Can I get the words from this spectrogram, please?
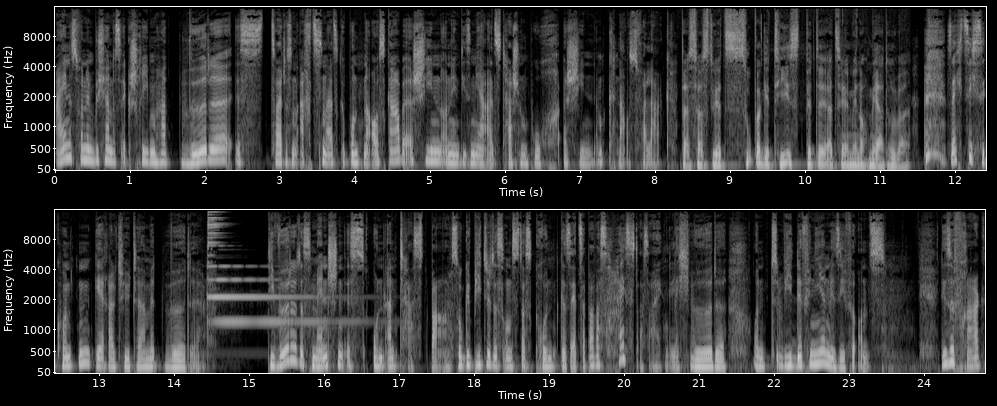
Eines von den Büchern, das er geschrieben hat, Würde, ist 2018 als gebundene Ausgabe erschienen und in diesem Jahr als Taschenbuch erschienen im Knaus Verlag. Das hast du jetzt super geteased. Bitte erzähl mir noch mehr drüber. 60 Sekunden Gerald Hüther mit Würde. Die Würde des Menschen ist unantastbar. So gebietet es uns das Grundgesetz. Aber was heißt das eigentlich, Würde? Und wie definieren wir sie für uns? Diese Frage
